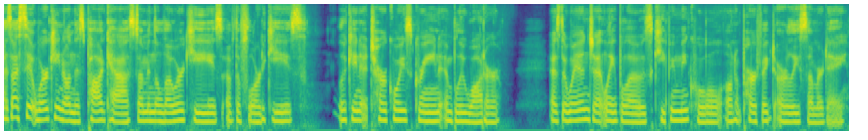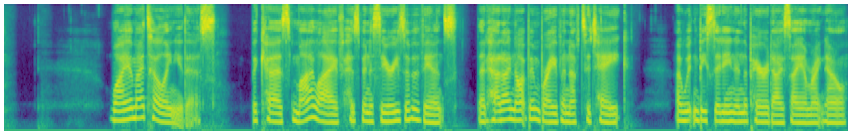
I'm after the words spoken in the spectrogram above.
As I sit working on this podcast, I'm in the lower keys of the Florida Keys, looking at turquoise green and blue water as the wind gently blows, keeping me cool on a perfect early summer day. Why am I telling you this? Because my life has been a series of events that, had I not been brave enough to take, I wouldn't be sitting in the paradise I am right now.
